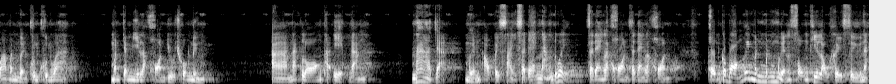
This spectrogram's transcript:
ว่ามันเหมือนคุณๆว่า มันจะมีละครอยู่ช่วงหนึ่งอ่านักร้องพระเอกดัง น่าจะเหมือนเอาไปใส่แสดงหนังด้วย แสดงละครแสดงละคร ผมก็มองเฮ้ยมันมันเหมือนทรงที่เราเคยซื้อนะ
